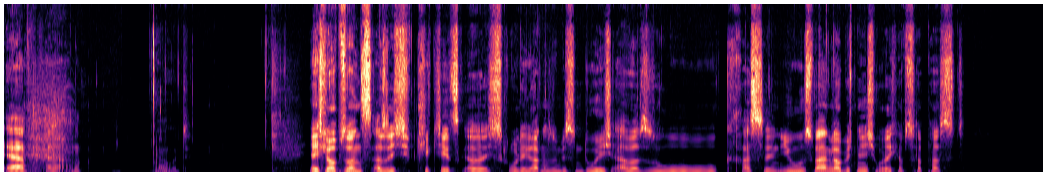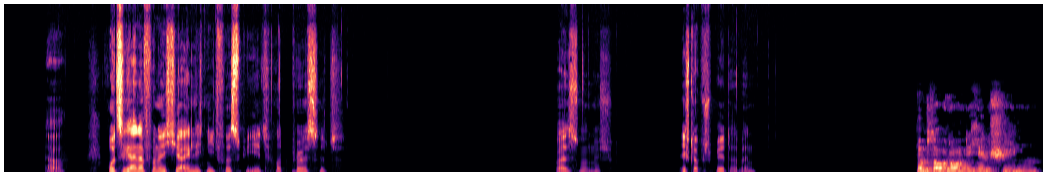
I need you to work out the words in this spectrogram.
ja, keine Ahnung. Na gut. Ja, ich glaube sonst, also ich klicke jetzt, also ich scroll hier gerade noch so ein bisschen durch, aber so krasse News waren, glaube ich, nicht, oder ich habe es verpasst. Ja. Holt sich einer von euch hier eigentlich Need for Speed, Hot Pursuit? Weiß es noch nicht. Ich glaube später, wenn. Ich habe es auch noch nicht entschieden.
